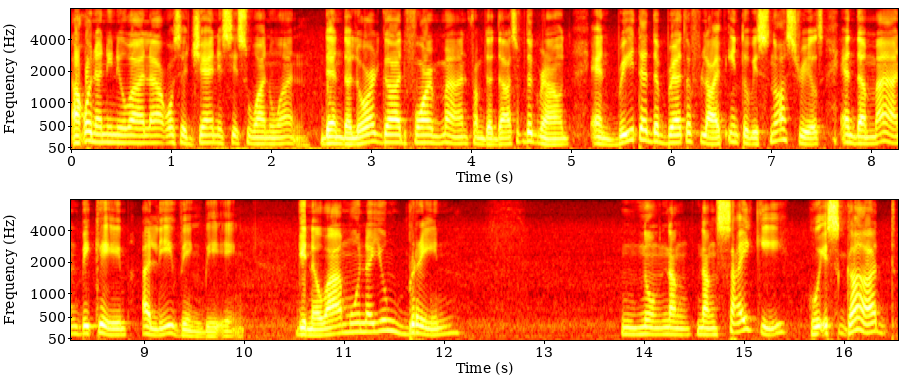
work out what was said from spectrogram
Ako naniniwala ako sa Genesis 1.1. Then the Lord God formed man from the dust of the ground and breathed the breath of life into his nostrils and the man became a living being. Ginawa mo na yung brain nung, ng, ng psyche, who is God,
